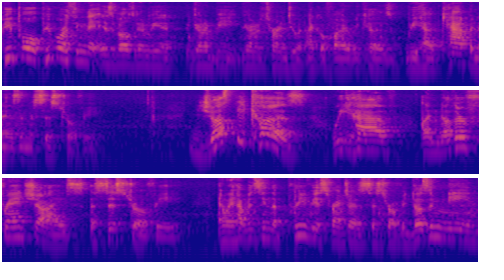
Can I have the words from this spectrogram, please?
people people are thinking that Isabelle's gonna be gonna be gonna turn into an Echo Fighter because we have Kapp'n as an assist trophy. Just because we have another franchise assist trophy and we haven't seen the previous franchise assist trophy doesn't mean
